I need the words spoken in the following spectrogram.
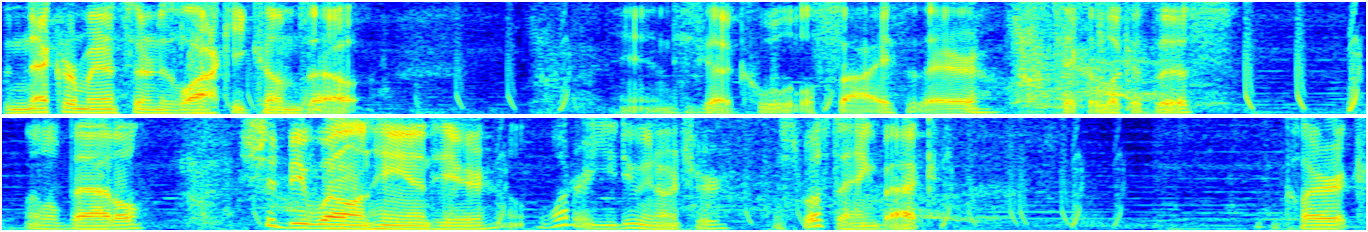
the necromancer and his lackey comes out. And he's got a cool little scythe there. Let's take a look at this. Little battle. Should be well in hand here. What are you doing, Archer? You're supposed to hang back. Cleric.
